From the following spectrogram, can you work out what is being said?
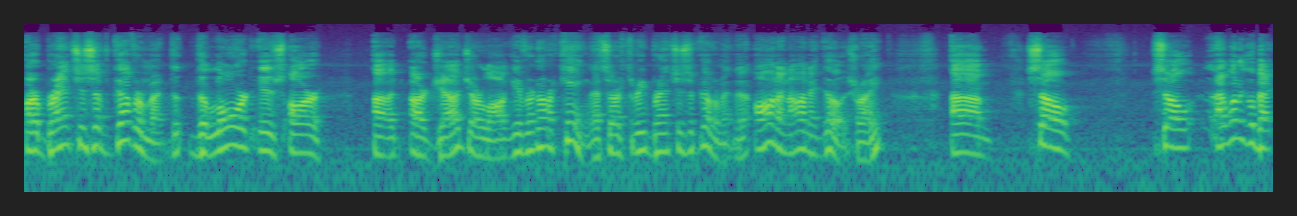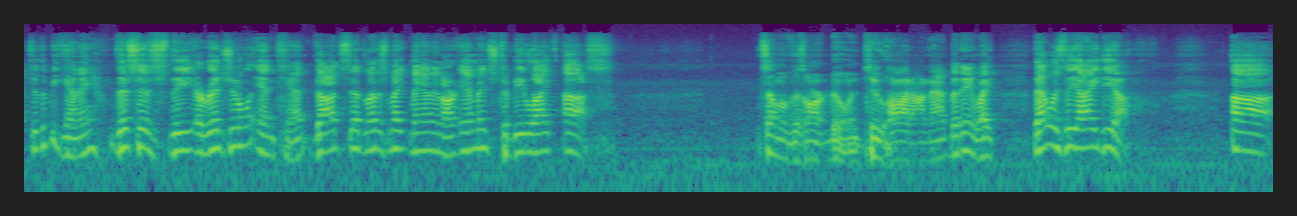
our branches of government. The, Lord is our uh, our judge, our lawgiver, and our king. That's our three branches of government. And on and on it goes, right? Um, so, so I want to go back to the beginning. This is the original intent. God said, "Let us make man in our image to be like us." Some of us aren't doing too hot on that, but anyway, that was the idea. Uh,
